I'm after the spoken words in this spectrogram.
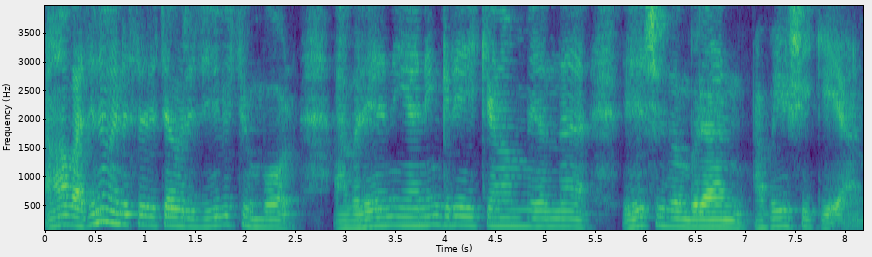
ആ വചനമനുസരിച്ച് അവർ ജീവിക്കുമ്പോൾ അവരെ നീ അനുഗ്രഹിക്കണം എന്ന് യേശു തമ്പുരാൻ അപേക്ഷിക്കുകയാണ്.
